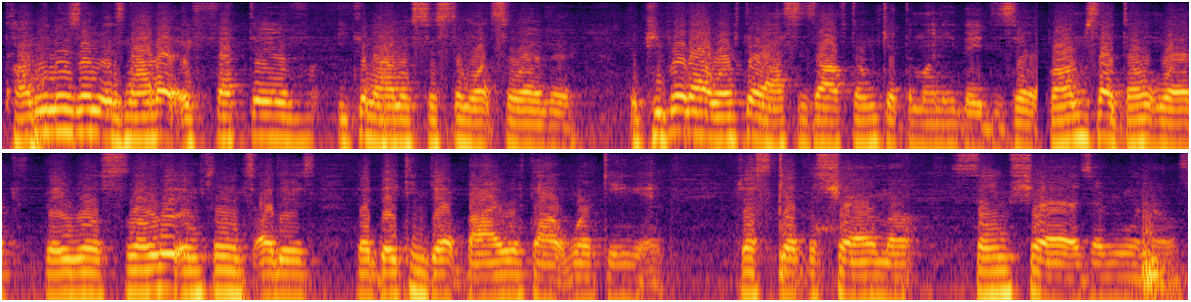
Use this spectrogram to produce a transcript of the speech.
Communism is not an effective economic system whatsoever. The people that work their asses off don't get the money they deserve. Bums that don't work, they will slowly influence others that they can get by without working and just get the share amount, same share as everyone else.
